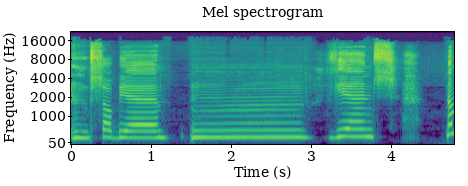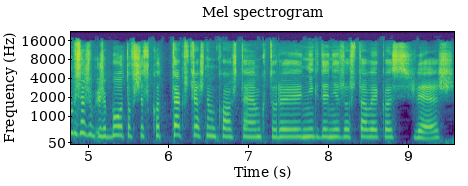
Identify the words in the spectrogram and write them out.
W sobie. Mm, więc no myślę, że, że było to wszystko tak strasznym kosztem, który nigdy nie został jakoś, wiesz,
